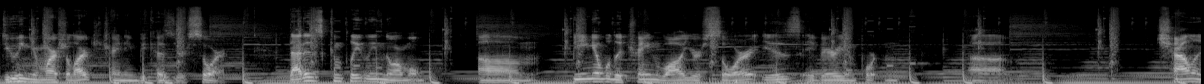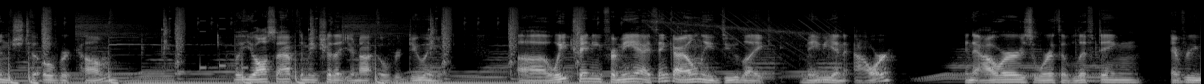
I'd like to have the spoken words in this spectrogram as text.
doing your martial arts training because you're sore. That is completely normal. Um, being able to train while you're sore is a very important uh, challenge to overcome, but you also have to make sure that you're not overdoing it. Uh, weight training for me, I think I only do like maybe an hour, an hour's worth of lifting every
